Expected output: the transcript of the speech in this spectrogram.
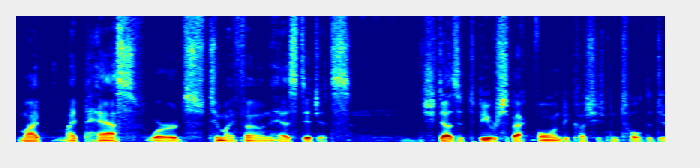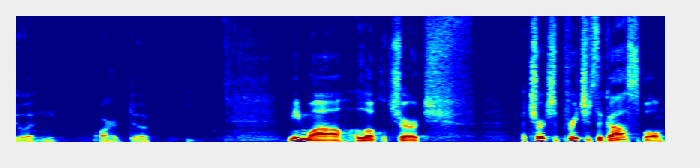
my, my passwords to my phone has digits. She does it to be respectful and because she's been told to do it and required to do it. Meanwhile, a local church, a church that preaches the gospel,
